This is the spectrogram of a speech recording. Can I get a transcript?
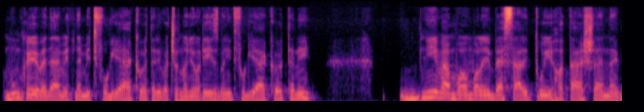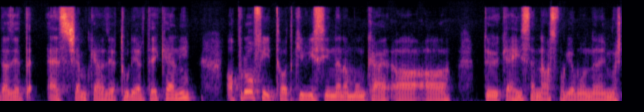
munkajövedelmét nem itt fogja elkölteni, vagy csak nagyon részben itt fogja elkölteni, Nyilván van valami beszállítói hatása ennek, de azért ezt sem kell azért túlértékelni. A profitot kiviszi innen a munká, a, a tőke, hiszen azt fogja mondani, hogy most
